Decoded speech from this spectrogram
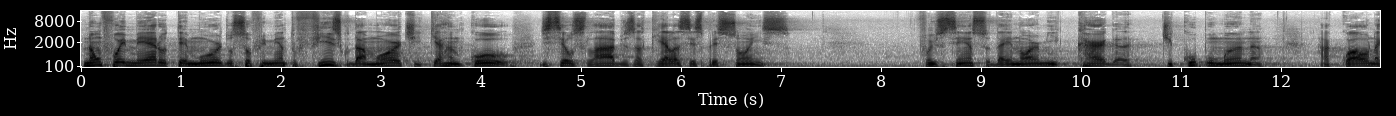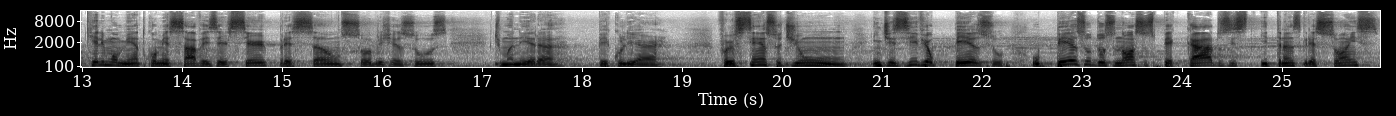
Não foi mero temor do sofrimento físico da morte que arrancou de seus lábios aquelas expressões. Foi o senso da enorme carga de culpa humana, a qual, naquele momento, começava a exercer pressão sobre Jesus de maneira peculiar. Foi o senso de um indizível peso, o peso dos nossos pecados e transgressões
